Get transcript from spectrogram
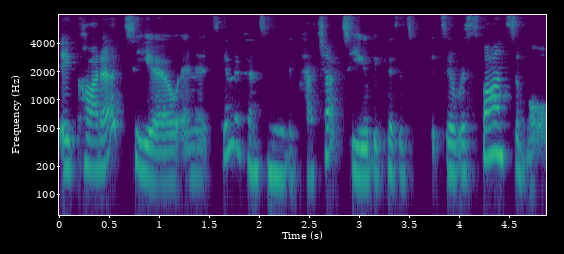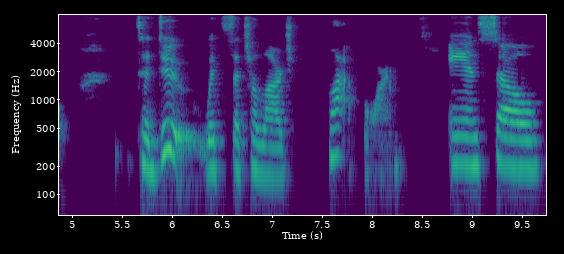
it caught up to you and it's going to continue to catch up to you because it's it's irresponsible to do with such a large platform. And so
